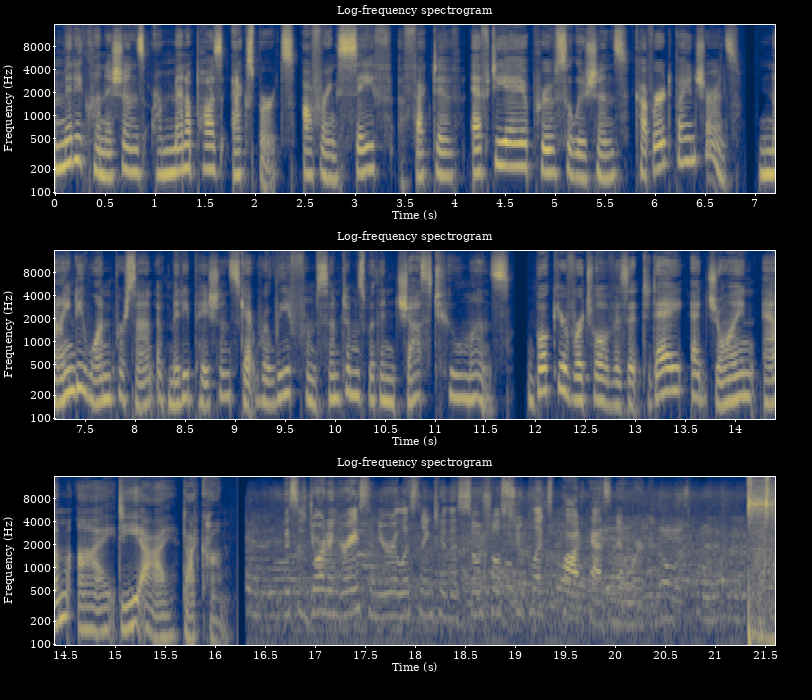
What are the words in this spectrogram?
MIDI clinicians are menopause experts offering safe, effective, FDA approved solutions covered by insurance. 91% of MIDI patients get relief from symptoms within just two months. Book your virtual visit today at joinmidi.com. This is Jordan Grace, and you're listening to the Social Suplex Podcast Network.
